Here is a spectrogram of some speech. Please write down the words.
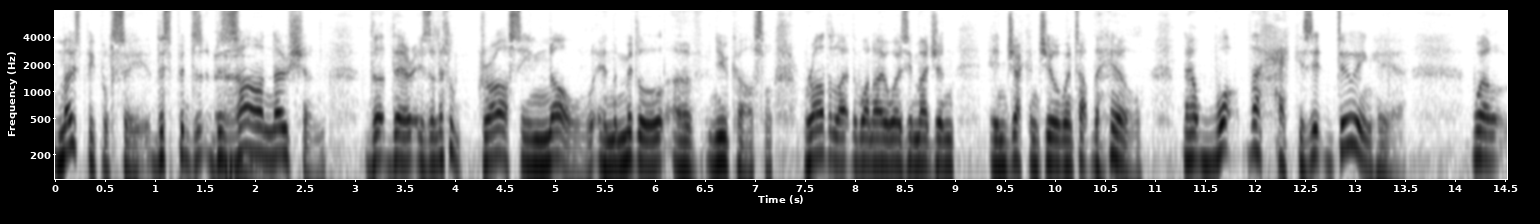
most people see this bizarre uh. notion that there is a little grassy knoll in the middle of Newcastle, rather like the one I always imagine in Jack and Jill Went Up the Hill. Now, what the heck is it doing here? Well,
